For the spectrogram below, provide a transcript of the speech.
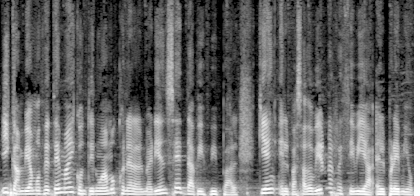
Y cambiamos de tema y continuamos con el almeriense David Bisbal, quien el pasado viernes recibía el premio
